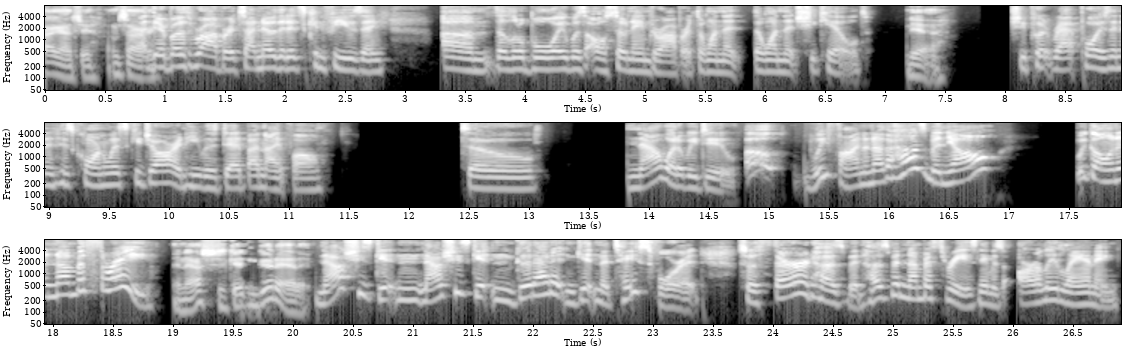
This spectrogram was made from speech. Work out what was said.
I got you. I'm sorry. They're both Roberts. I know that it's confusing. Um, the little boy was also named Robert, the one that the one that she killed. Yeah. She put rat poison in his corn whiskey jar and he was dead by nightfall. So now what do we do? Oh, we find another husband, y'all. We're going to number three. And now she's getting good at it. Now she's getting now she's getting good at it and getting a taste for it. So third husband, husband number three, his name is Arlie Lanning.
